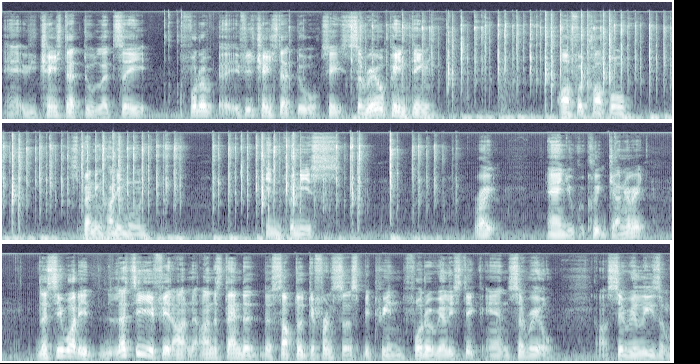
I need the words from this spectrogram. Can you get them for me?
if you change that to, let's say, photo, if you change that to, say, surreal painting, of a couple spending honeymoon in Venice, right? And you could click generate. let's see what it let's see if it un understand the, the subtle differences between photorealistic and surreal uh, surrealism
